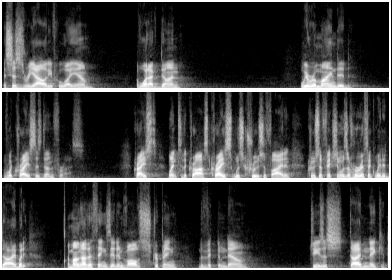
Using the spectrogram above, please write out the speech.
this is reality of who I am, of what I've done, we're reminded of what Christ has done for us. Christ went to the cross, Christ was crucified, and crucifixion was a horrific way to die, but among other things, it involves stripping the victim down. Jesus died naked.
